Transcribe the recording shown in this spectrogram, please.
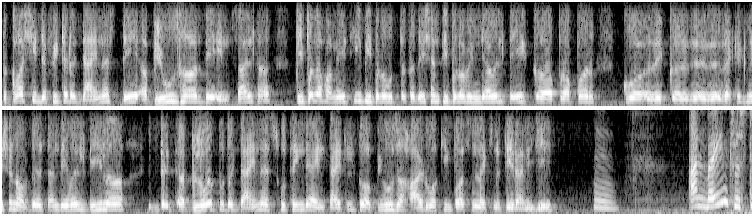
Because she defeated a dynast, they abuse her, they insult her. People of Amethi, people of Uttar Pradesh, and people of India will take uh, proper recognition of this and they will deal a, a blow to the dynasts who think they are entitled to abuse a hard-working person like Smriti Irani ji. Hmm. And very interesting.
